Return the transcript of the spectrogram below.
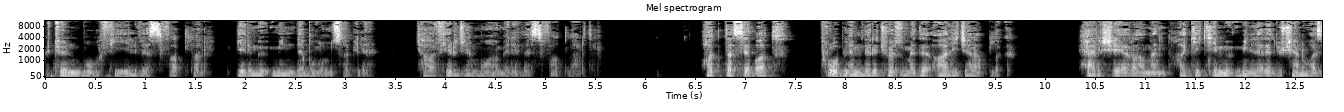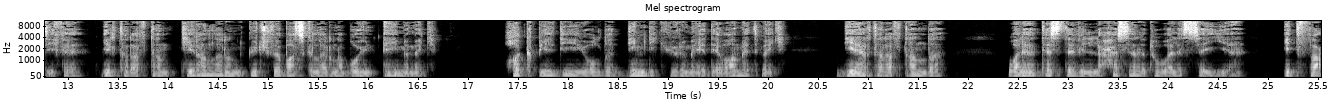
bütün bu fiil ve sıfatlar bir müminde bulunsa bile kafirce muamele ve sıfatlardır. Hakta sebat, problemleri çözmede âli cenaplık. Her şeye rağmen hakiki müminlere düşen vazife bir taraftan tiranların güç ve baskılarına boyun eğmemek, hak bildiği yolda dimdik yürümeye devam etmek, diğer taraftan da وَلَا تَسْتَوِي الْحَسَنَةُ وَلَا السَّيِّئَةُ اِدْفَعْ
